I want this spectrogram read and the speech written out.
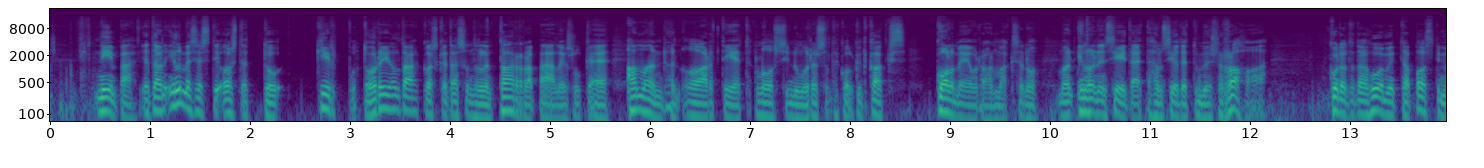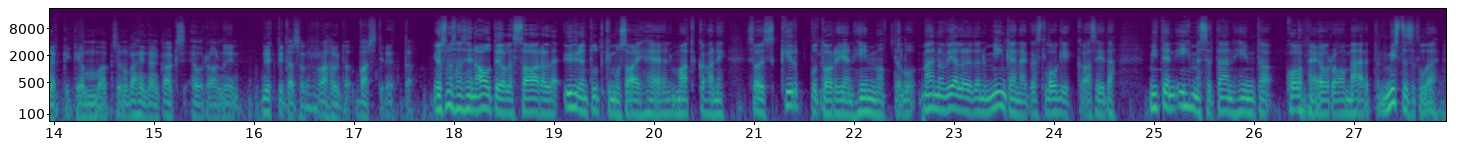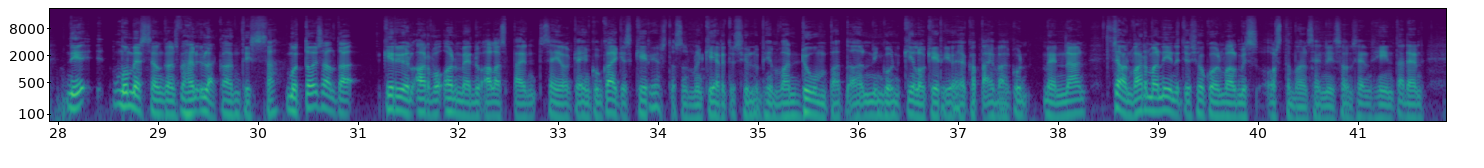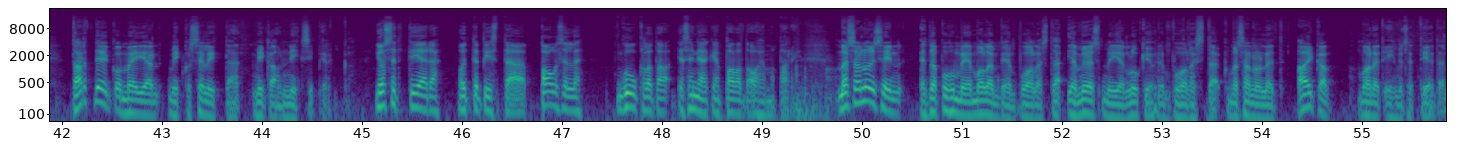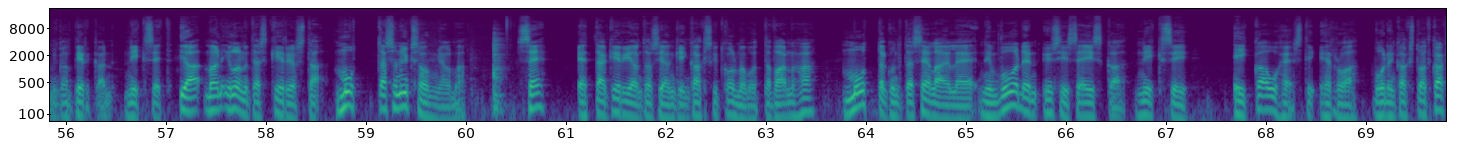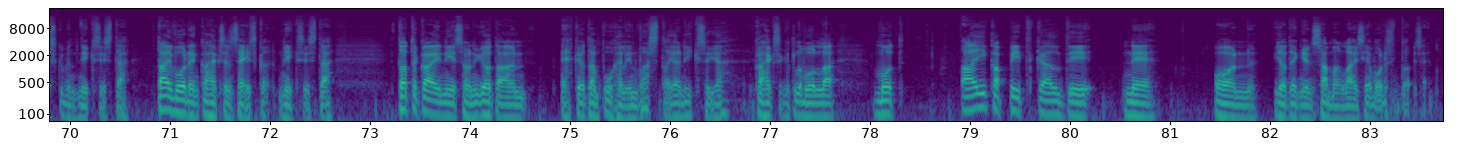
Niinpä, ja tämä on ilmeisesti ostettu kirpputorilta, koska tässä on tällainen tarra päällä, jos lukee Amandan aartiet Lossi numero 132. Kolme euroa on maksanut. Mä oon iloinen siitä, että hän on sijoitettu myös rahaa. Kun otetaan huomioon, että postimerkkikin on maksanut vähintään kaksi euroa, niin nyt pitää saada rahoin vastinetta. Jos mä saisin autiolle saarelle yhden tutkimusaiheen matkaan, niin se olisi kirpputorien hinnoittelu. Mä en ole vielä löytänyt minkäännäköistä logiikkaa siitä, miten ihmeessä tämän hinta kolme euroa on määrittänyt. Mistä se tulee? Niin mun mielestä se on myös vähän yläkantissa, mutta toisaalta kirjojen arvo on mennyt alaspäin sen jälkeen, kun kaikessa kirjastossa on kierrätyshylly, mihin vaan dumpataan niin kuin kilokirjoja joka päivä, kun mennään. Se on varmaan niin, että jos joku on valmis ostamaan sen, niin se on sen hintainen. Tartteeko meidän, Mikko, selittää, mikä on niksipirkka? Jos et tiedä, voitte pistää pauselle, googlata ja sen jälkeen palata ohjelman pariin. Mä sanoisin, että mä puhun meidän molempien puolesta ja myös meidän lukijoiden puolesta, kun mä sanon, että aika monet ihmiset tietää, mikä on Pirkan niksit. Ja mä oon iloinen tästä kirjasta, mutta tässä on yksi ongelma. Se, että tämä kirja on tosiaankin 23 vuotta vanha, mutta kun tätä selailee, niin vuoden 97 niksi ei kauheasti eroa vuoden 2020 niksistä tai vuoden 87 niksistä. Totta kai niissä on jotain, ehkä jotain puhelinvastaajaniksejä 80-luvulla, mutta aika pitkälti ne on jotenkin samanlaisia vuodesta toiseen.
